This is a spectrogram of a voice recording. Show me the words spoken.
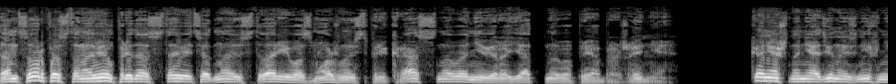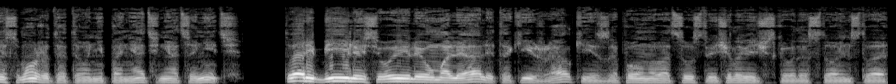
Танцор постановил предоставить одной из тварей возможность прекрасного, невероятного преображения. Конечно, ни один из них не сможет этого ни понять, ни оценить. Твари бились, выли, умоляли, такие жалкие из-за полного отсутствия человеческого достоинства.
